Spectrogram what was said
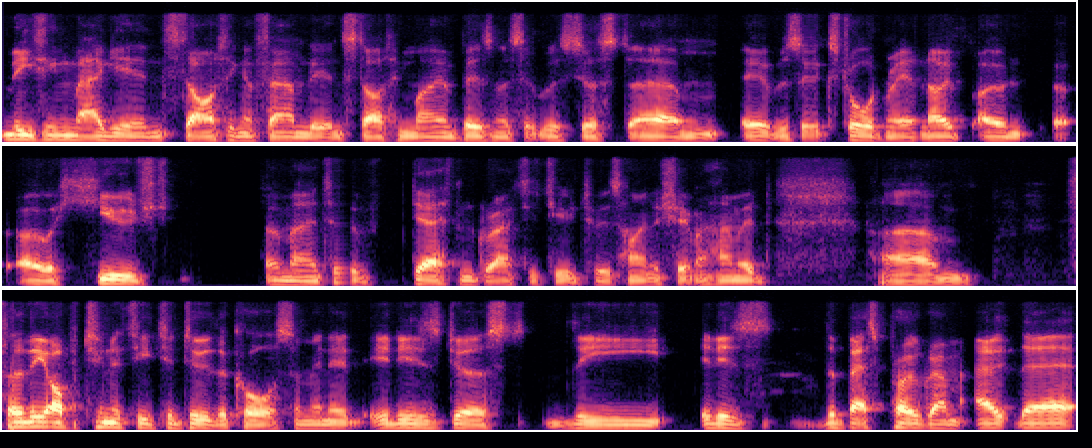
meeting Maggie and starting a family and starting my own business. It was just um, it was extraordinary, and I owe, owe a huge amount of debt and gratitude to His Highness Sheikh Mohammed. Um, for the opportunity to do the course. I mean, it, it is just the it is the best program out there.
